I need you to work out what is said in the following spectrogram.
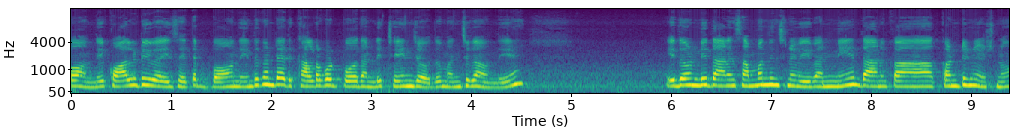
బాగుంది. క్వాలిటీ వైజ్ అయితే బాగుంది. ఎందుకంటే అది కలర్ కూడా పోదండి చేంజ్ అవ్వదు మంచిగా ఉంది. ఇదండి దానికి సంబంధించినవి ఇవన్నీ దానికి కంటిన్యూషను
